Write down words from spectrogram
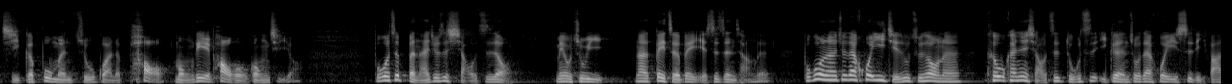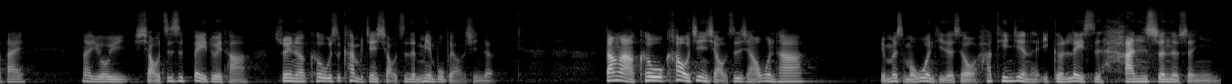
几个部门主管的炮猛烈炮火攻击哦。不过这本来就是小资哦，没有注意，那被责备也是正常的。不过呢，就在会议结束之后呢，客户看见小资独自一个人坐在会议室里发呆。那由于小资是背对他，所以呢，客户是看不见小资的面部表情的。当啊，客户靠近小资，想要问他有没有什么问题的时候，他听见了一个类似鼾声的声音。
